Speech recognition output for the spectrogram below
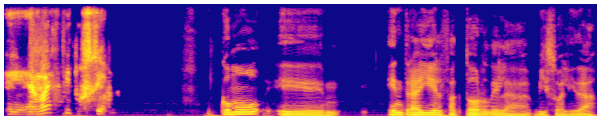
eh, restitución. ¿Cómo eh, entra ahí el factor de la visualidad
